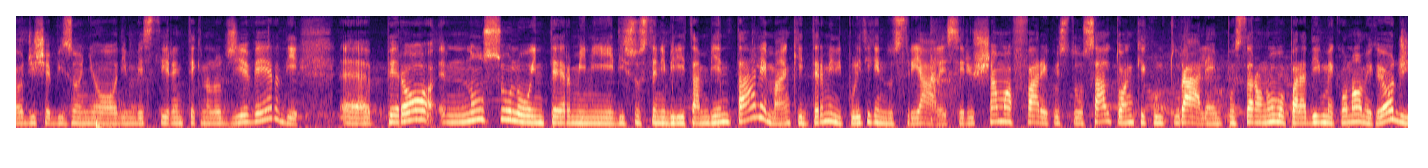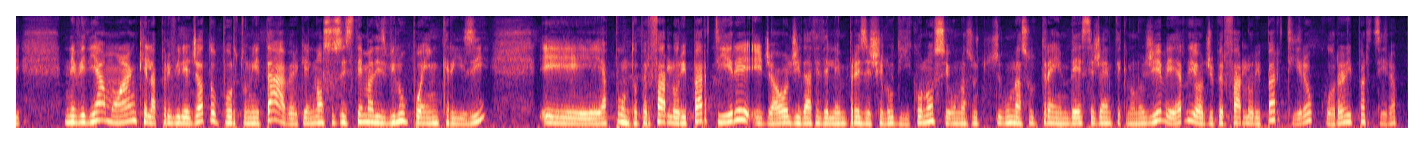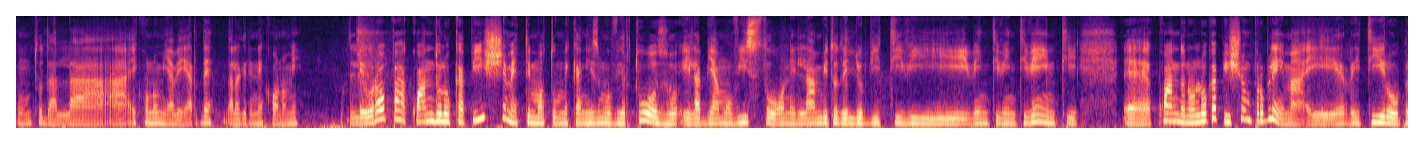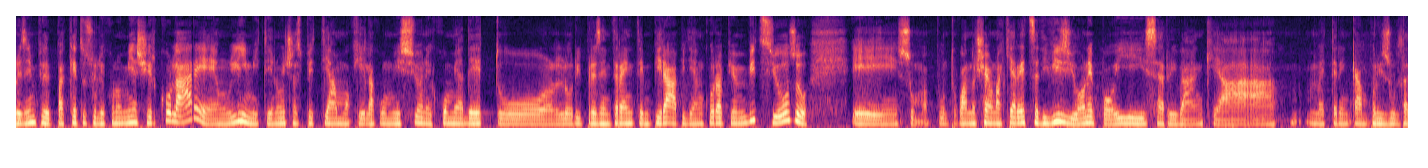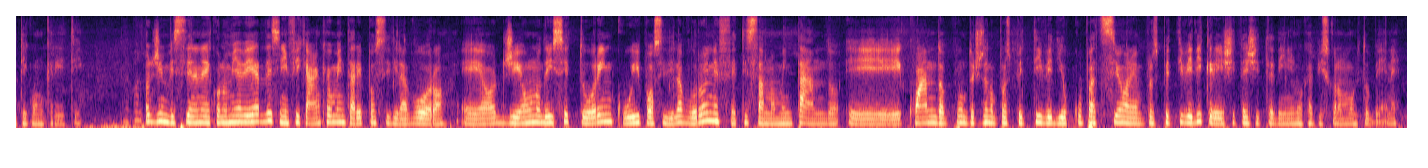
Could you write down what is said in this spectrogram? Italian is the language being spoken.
Oggi c'è bisogno di investire in tecnologie verdi, eh, però ehm, non solo in termini di sostenibilità ambientale, ma anche in termini di politica industriale. Se riusciamo a fare questo salto anche culturale, a impostare un nuovo paradigma economico e oggi ne vediamo anche la privilegiata opportunità perché il nostro sistema di sviluppo è in crisi e appunto per farlo ripartire, e già oggi i dati delle imprese ce lo dicono, se una su, una su tre investe già in tecnologie verdi, oggi per farlo ripartire occorre ripartire appunto dall'economia verde dalla green economy. L'Europa quando lo capisce mette in moto un meccanismo virtuoso e l'abbiamo visto nell'ambito degli obiettivi 2020-2020, eh, quando non lo capisce è un problema e il ritiro per esempio del pacchetto sull'economia circolare è un limite, noi ci aspettiamo che la Commissione come ha detto lo ripresenterà in tempi rapidi ancora più ambizioso e insomma appunto quando c'è una chiarezza di visione poi si arriva anche a mettere in campo risultati concreti. Oggi investire nell'economia verde significa anche aumentare i posti di lavoro e oggi è uno dei settori in cui i posti di lavoro in effetti stanno aumentando e quando appunto ci sono prospettive di occupazione, prospettive di crescita i cittadini lo capiscono molto bene.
